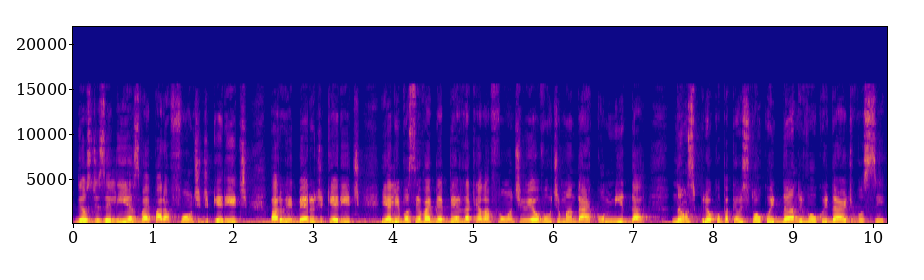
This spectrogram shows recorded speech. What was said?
Deus diz: Elias vai para a fonte de Querite, para o ribeiro de Querite, e ali você vai beber daquela fonte. E eu vou te mandar comida. Não se preocupa que eu estou cuidando e vou cuidar de você.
